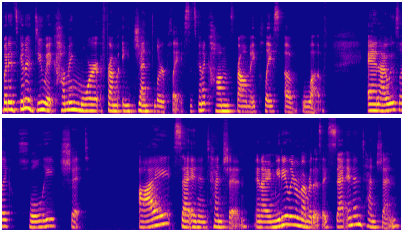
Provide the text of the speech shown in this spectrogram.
but it's going to do it coming more from a gentler place. It's going to come from a place of love. And I was like, holy shit I set an intention, and I immediately remember this. I set an intention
